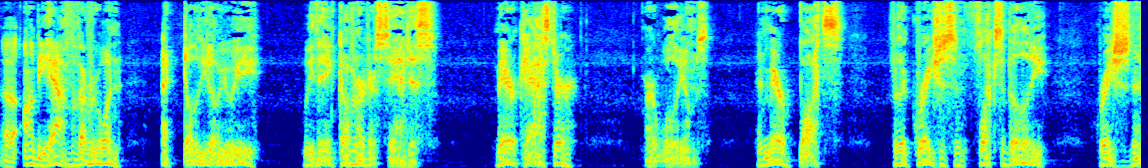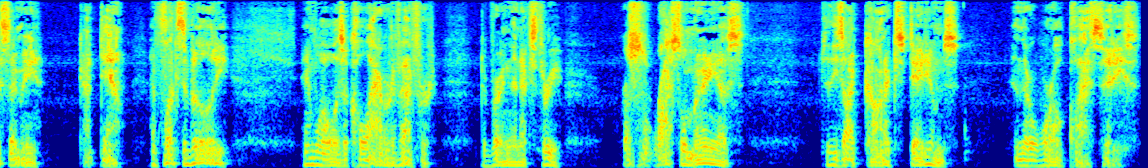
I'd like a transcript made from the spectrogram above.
uh, on behalf of everyone at WWE. We thank Governor DeSantis, Mayor Castor, Mayor Williams, and Mayor Butts for their gracious and flexibility. Graciousness, I mean, goddamn, and flexibility in what was a collaborative effort to bring the next three WrestleManias to these iconic stadiums in their world class cities.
